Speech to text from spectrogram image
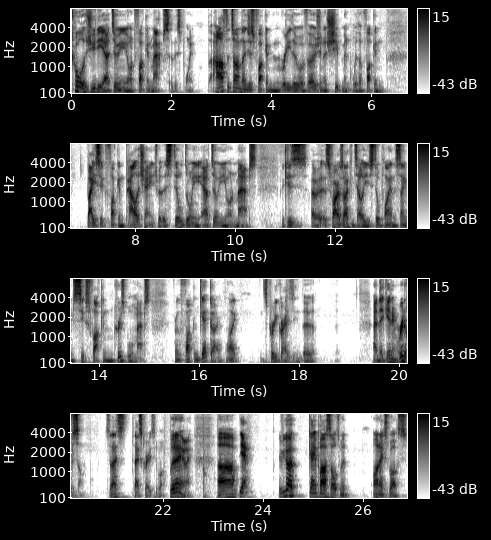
Call of Duty outdoing you on fucking maps at this point? Half the time they just fucking redo a version of shipment with a fucking basic fucking palette change, but they're still doing outdoing you on maps because uh, as far as I can tell, you're still playing the same six fucking Crucible maps from the fucking get go. Like it's pretty crazy. The and they're getting rid of some, so that's that's crazy. Well, but anyway, um, yeah, if you got Game Pass Ultimate on Xbox,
